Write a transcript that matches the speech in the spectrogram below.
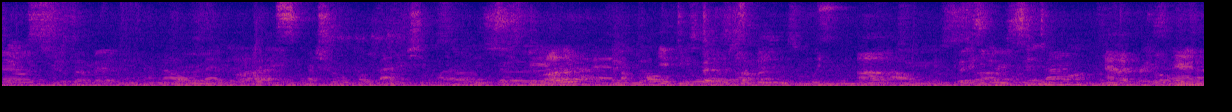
And get special, and I'm if you special summon, um, for and I control And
